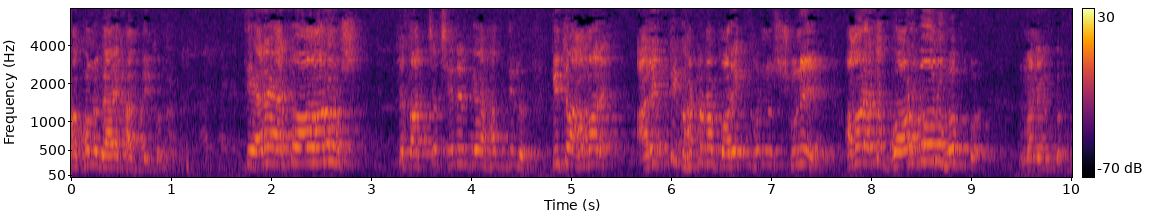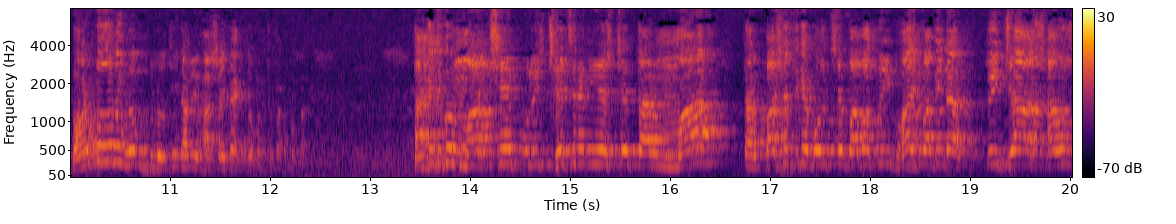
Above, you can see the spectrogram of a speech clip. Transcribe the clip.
কখনো গায়ে হাত দিত না। এরা এত অমানুষ যে বাচ্চা ছেলের গায়ে হাত দিল। কিন্তু আমার আরেকটি ঘটনা পরীক্ষণ শুনে আমার এত গর্ব অনুভব মানে গর্ব অনুভব হলো যেটা আমি ভাষায় ব্যক্ত করতে পারব না। তাকে যখন মারছে, পুলিশ ছেঁচড়ে নিয়ে এসছে, তার মা তার পাশে থেকে বলছে, বাবা, তুই ভয় পাবি না। তুই যা সাহস,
